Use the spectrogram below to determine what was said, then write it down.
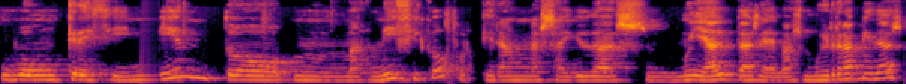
hubo un crecimiento mm, magnífico porque eran unas ayudas muy altas y además muy rápidas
